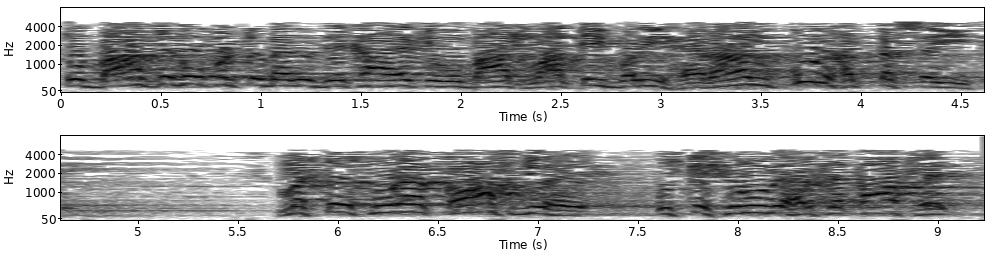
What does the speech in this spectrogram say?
تو بعض جگہوں پر تو میں نے دیکھا ہے کہ وہ بات واقعی بڑی حیران کن حد تک صحیح ہے۔ مثلاً سورہ کاف جو ہے، اس کے شروع میں حرف کاف ہے۔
